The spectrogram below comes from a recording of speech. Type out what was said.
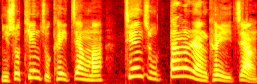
你说天主可以这样吗？天主当然可以这样。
